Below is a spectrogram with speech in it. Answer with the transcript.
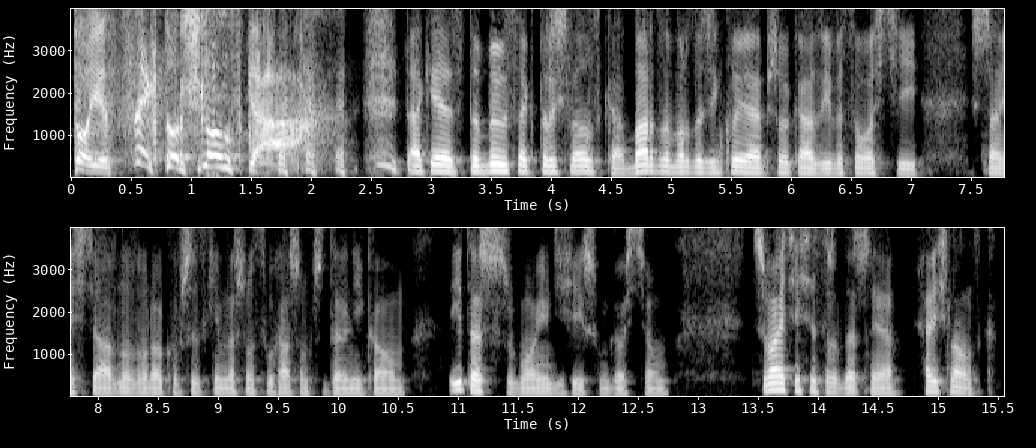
To jest sektor Śląska! tak jest, to był sektor Śląska. Bardzo, bardzo dziękuję przy okazji wesołości, szczęścia w nowym roku wszystkim naszym słuchaczom, czytelnikom i też moim dzisiejszym gościom. Trzymajcie się serdecznie. Hej Śląsk!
